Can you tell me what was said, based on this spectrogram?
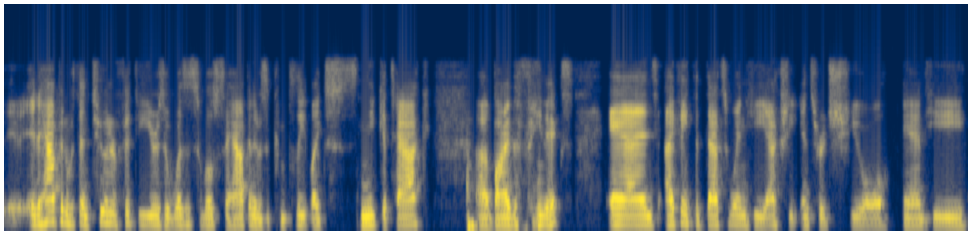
it happened within 250 years. It wasn't supposed to happen. It was a complete like sneak attack uh, by the Phoenix. And I think that that's when he actually entered Sheol and he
